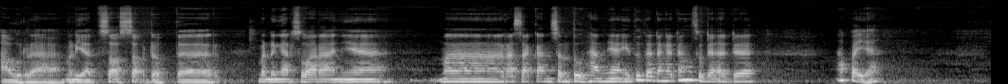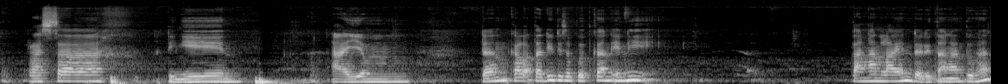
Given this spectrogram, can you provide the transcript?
aura, melihat sosok dokter, mendengar suaranya, merasakan sentuhannya itu kadang-kadang sudah ada apa ya rasa dingin ayem dan kalau tadi disebutkan ini tangan lain dari tangan Tuhan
